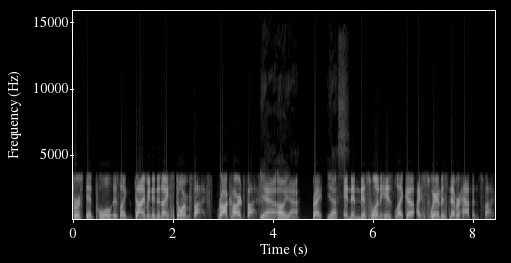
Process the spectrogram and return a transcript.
first Deadpool is like Diamond in an Ice Storm five, Rock Hard five, Yeah. Oh yeah. right? Yes. And then this one is like a I swear this never happens five.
